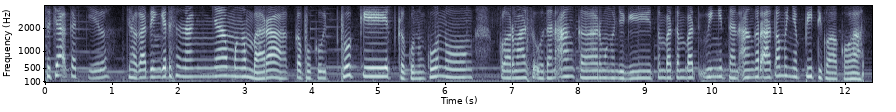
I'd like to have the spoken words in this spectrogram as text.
Sejak kecil, Jaka Tingkir senangnya mengembara ke bukit-bukit, ke gunung-gunung, keluar masuk hutan angker, mengunjungi tempat-tempat wingit dan angker atau menyepi di goa-goa.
